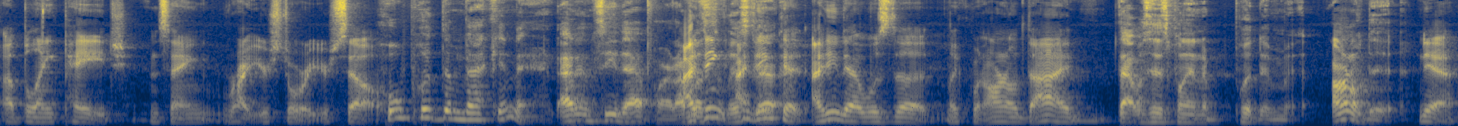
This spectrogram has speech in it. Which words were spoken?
a blank page and saying write your story yourself Who put them back in there? I didn't see that part. I, i think i think that. that i think that was the like when arnold died that was his plan to put them. Arnold did. yeah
